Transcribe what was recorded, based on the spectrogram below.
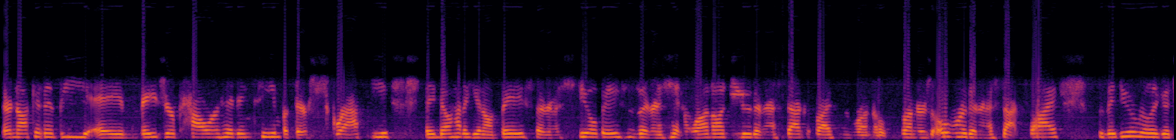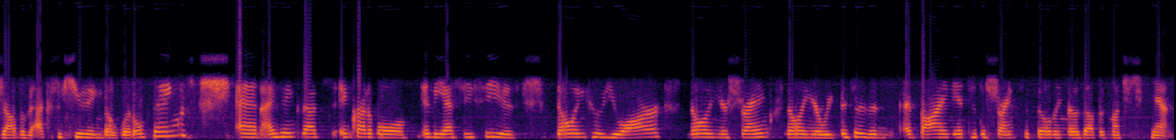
They're not going to be a major power hitting team, but they're scrappy. They know how to get on base. They're going to steal bases. They're going to hit and run on you. They're going to sacrifice and run runners over. They're going to sack fly. So they do a really good job of executing the little things. And I think that's incredible in the SEC is knowing who you are, knowing your strengths, knowing your weaknesses, and, and buying into the strengths and building those up as much as you can.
